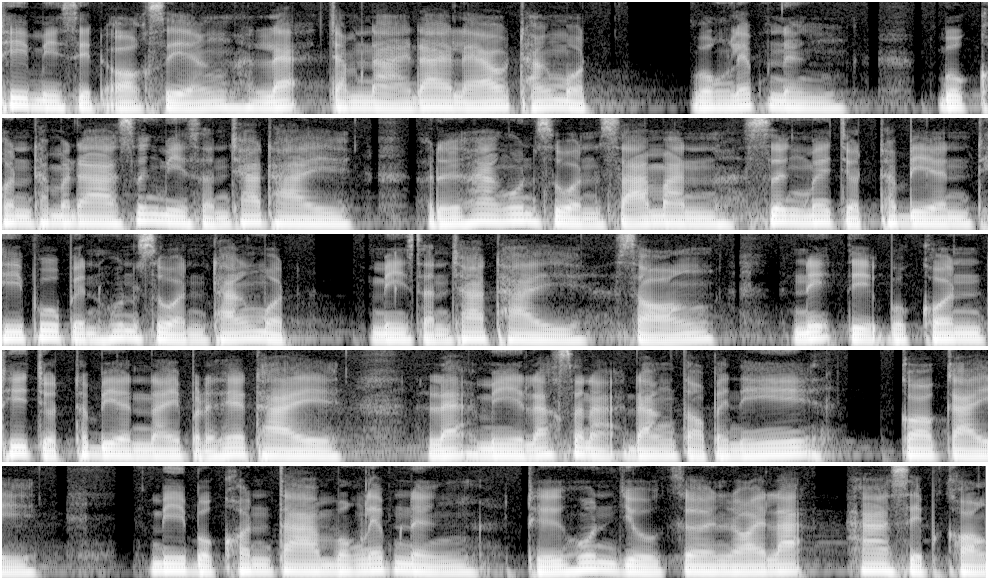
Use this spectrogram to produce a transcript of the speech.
ที่มีสิทธิ์ออกเสียงและจำหน่ายได้แล้วทั้งหมด วงเล็บ1บุคคลธรรมดาซึ่งมีสัญชาติไทย หรือห้างหุ้นส่วนสามัญซึ่งไม่จดทะเบียนที่ผู้เป็นหุ้นส่วนทั้งหมด มีสัญชาติไทย 2. นิติบุคคลที่จดทะเบียนในประเทศไทย และมีลักษณะดังต่อไปนี้กอไก่ มีบุคคลตามวงเล็บหนึ่งถือหุ้นอยู่เกินร้อยละ 50 ของ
